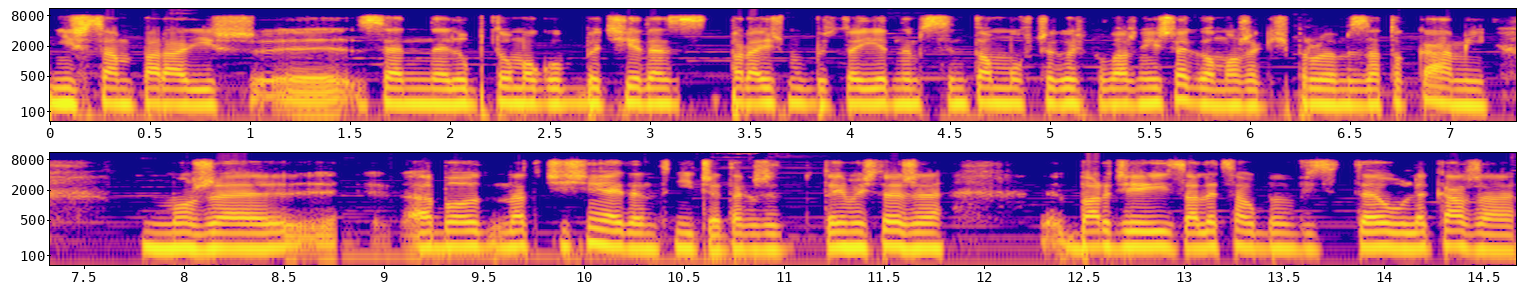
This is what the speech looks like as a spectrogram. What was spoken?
niż sam paraliż y, senny lub to mógł być jeden z, paraliż mógł być tutaj jednym z symptomów czegoś poważniejszego, może jakiś problem z zatokami, może albo nadciśnienia tętnicze, także tutaj myślę, że bardziej zalecałbym wizytę u lekarza,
